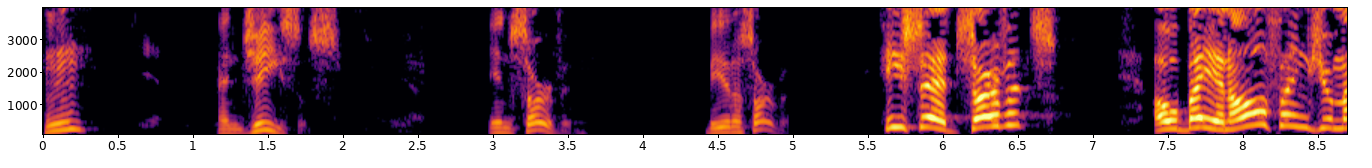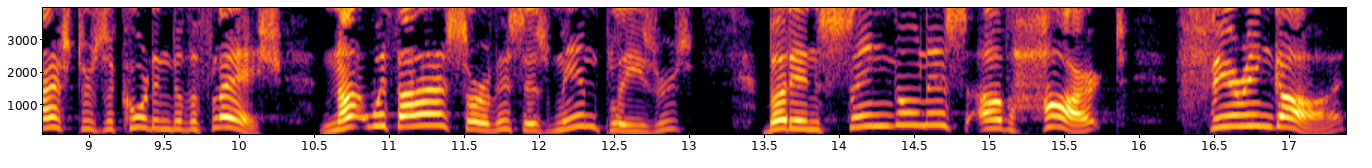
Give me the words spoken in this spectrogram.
Hmm? And Jesus in serving, being a servant. He said, Servants, obey in all things your masters according to the flesh, not with eye service as men pleasers but in singleness of heart, fearing God.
